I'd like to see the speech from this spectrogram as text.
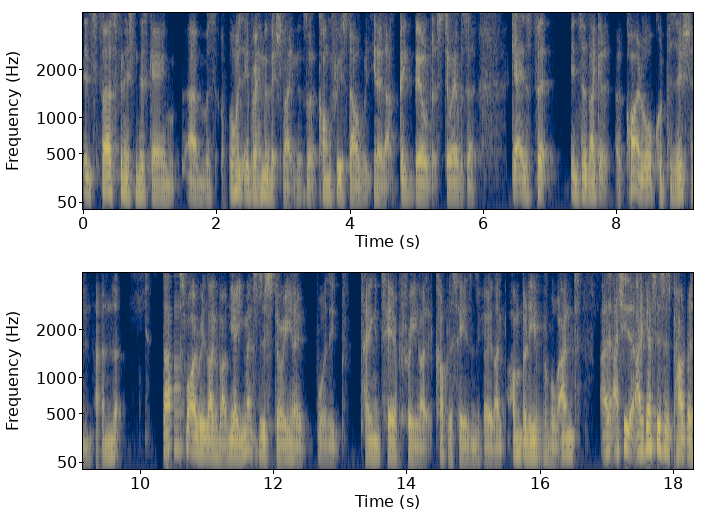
his, first finish in this game um, was almost Ibrahimovic like, was like kung fu style. You know, that big build, but still able to get his foot into like a, a quite an awkward position, and that's what I really like about him. Yeah, you mentioned this story. You know, what was he playing in Tier Three like a couple of seasons ago? Like unbelievable. And I, actually, I guess this is Paulo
